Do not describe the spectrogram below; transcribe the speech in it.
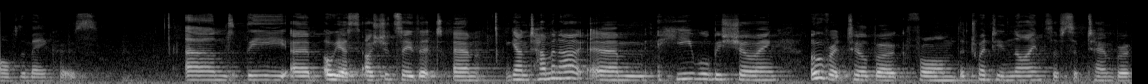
of the makers. And the, um, oh yes, I should say that um, Jan Taminiau, um, he will be showing over at Tilburg from the 29th of September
